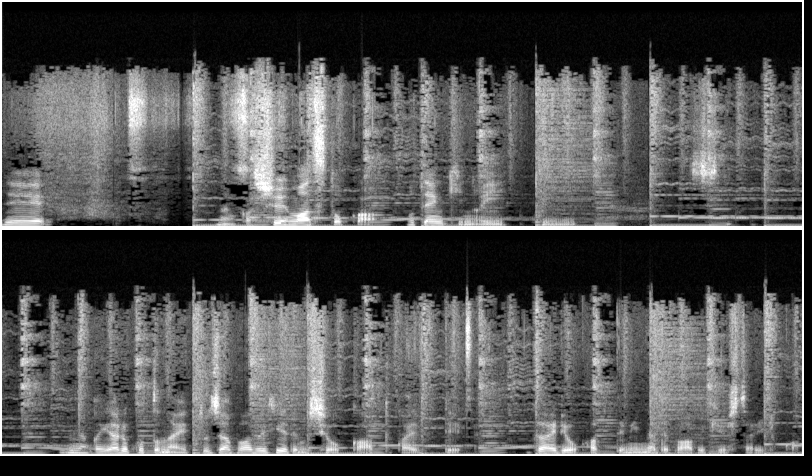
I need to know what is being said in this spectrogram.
で、なんか週末とかお天気のいい日に、なんかやることないと、じゃあバーベキューでもしようかとか言って、材料買ってみんなでバーベキューしたりとか、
